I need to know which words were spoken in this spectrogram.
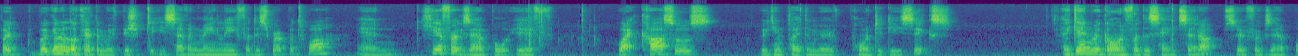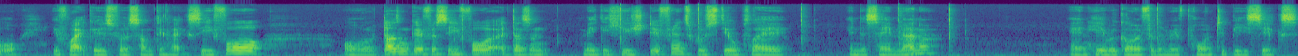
But we're going to look at the move bishop to e7 mainly for this repertoire. And here, for example, if white castles, we can play the move pawn to d6. Again, we're going for the same setup. So for example, if white goes for something like c4 or doesn't go for c4, it doesn't make a huge difference. We'll still play in the same manner. And here we're going for the move pawn to b6.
